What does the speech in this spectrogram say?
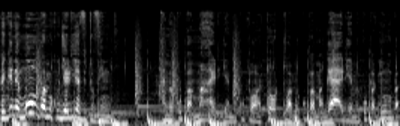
pengine mungu amekujalia vitu vingi. Amekupa mali amekupa watoto amekupa magari amekupa nyumba.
